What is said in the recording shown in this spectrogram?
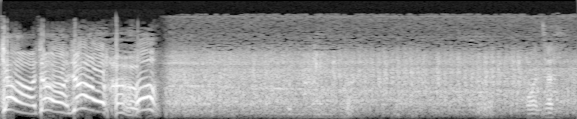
呀呀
